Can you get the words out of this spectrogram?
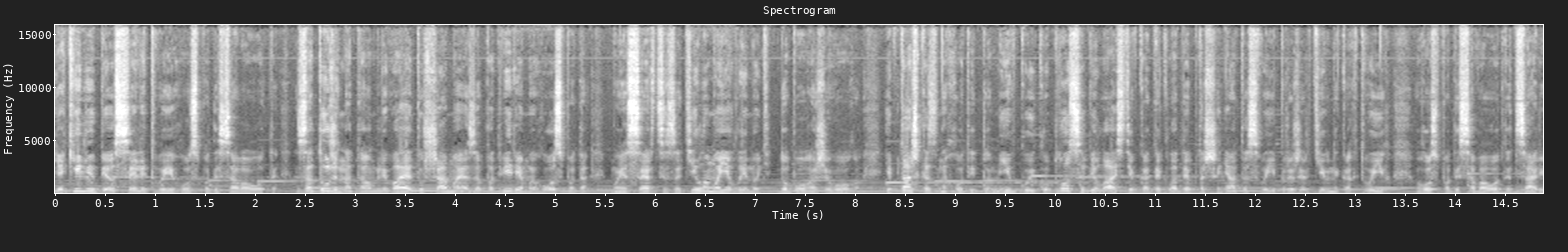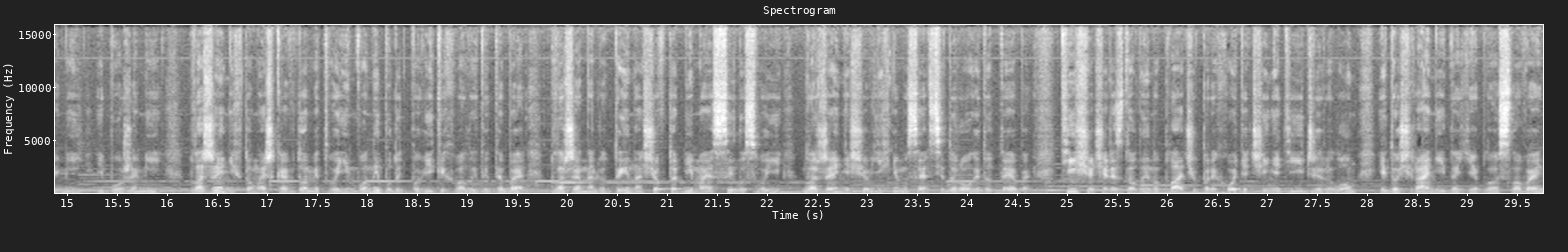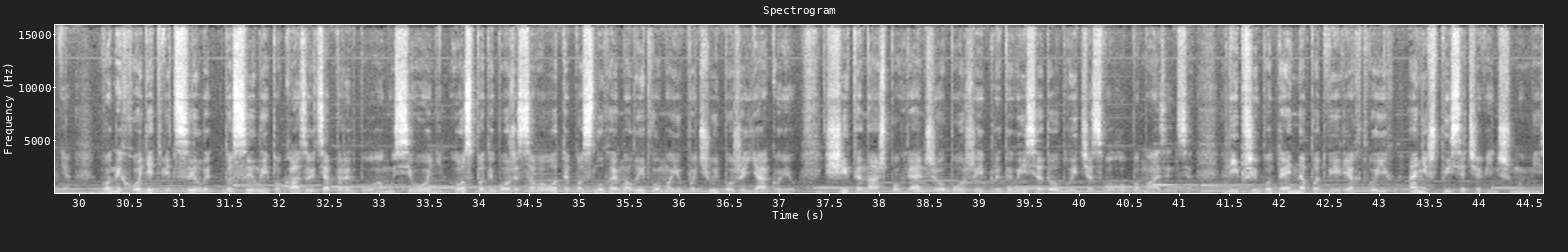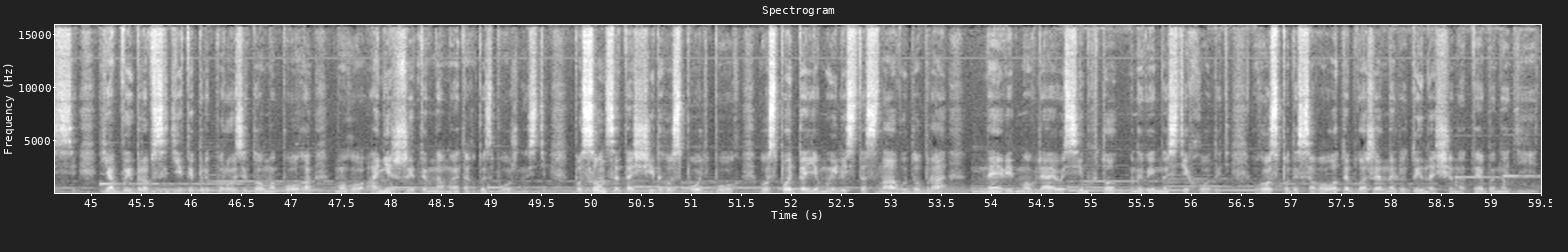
Які любі оселі твої, Господи, Саваоте, задужена та омліває душа моя за подвір'ями Господа, моє серце за тіло моє линуть до Бога живого. І пташка знаходить домівку, і кубло собі ластівка, де кладе пташенята свої при жертівниках твоїх, Господи Саваоте, царю мій і Боже мій. Блаженні, хто мешкає в домі твоїм, вони будуть повіки хвалити тебе. Блаженна людина, що в тобі має силу свої, блаженні, що в їхньому серці дороги до тебе. Ті, що через долину плачу переходять, чинять її джерелом, і дощ ранній дає благословення. Вони ходять від сили до сили і показуються перед Богом у Сіоні. Господи Боже Саваоте, послухай молитву мою, почуй Боже Яковів. Щити наш поглянь же, о Боже, і придивися до обличчя свого помазанця. Ліпший бо день на подвір'ях твоїх, аніж тисяча в іншому місці. Я б вибрав сидіти при порозі дома Бога мого, аніж жити в наметах безбожності. Бо сонце та щит Господь Бог, Господь дає милість та славу, добра не відмовляє усім, хто в невинності ходить. Господи Саваоте, блаженна людина, що на тебе надіється.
